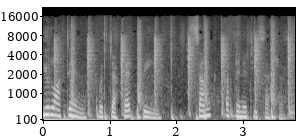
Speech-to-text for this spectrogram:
You're locked in with Jafet B. Sunk Affinity Session.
